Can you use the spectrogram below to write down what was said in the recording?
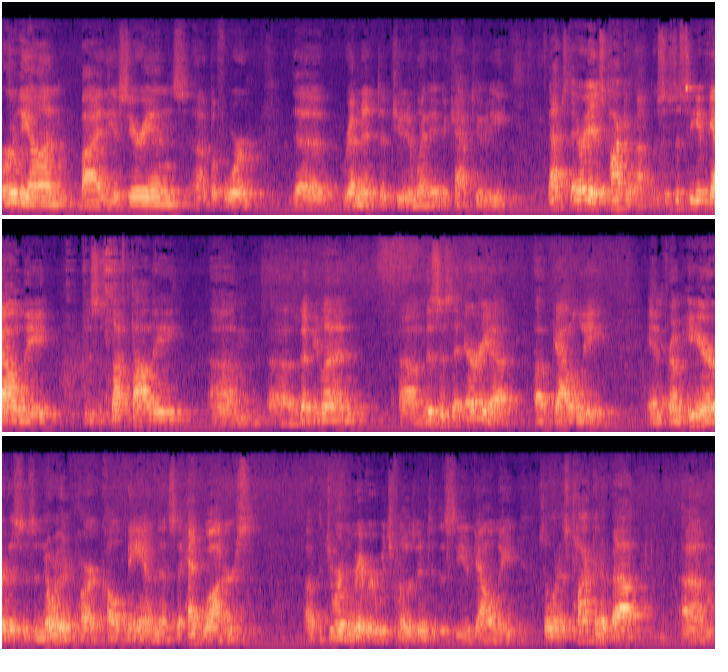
early on by the Assyrians uh, before the remnant of Judah went into captivity. That's the area it's talking about. This is the Sea of Galilee. This is Naphtali, um, uh, Zebulun. Um, this is the area of Galilee. And from here, this is the northern part called Dan. That's the headwaters of the Jordan River, which flows into the Sea of Galilee. So when it's talking about um,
